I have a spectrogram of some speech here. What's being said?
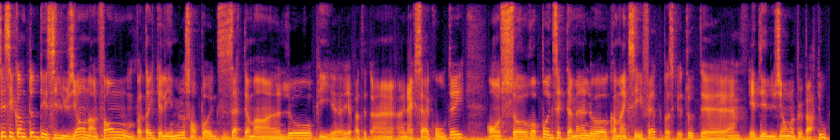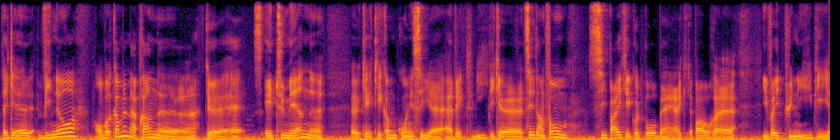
Sais, c'est comme toutes des illusions, dans le fond. Peut-être que les murs sont pas exactement là, puis il y a peut-être un, accès à côté. On saura pas exactement comment c'est fait, parce que tout est de l'illusion un peu partout. Fait que Vina, on va quand même apprendre qu'elle est humaine. Euh, qui, est comme coincée euh, avec lui. Puis que, tu sais, dans le fond, si Pike écoute pas, ben, à quelque part, euh, il va être puni. Puis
